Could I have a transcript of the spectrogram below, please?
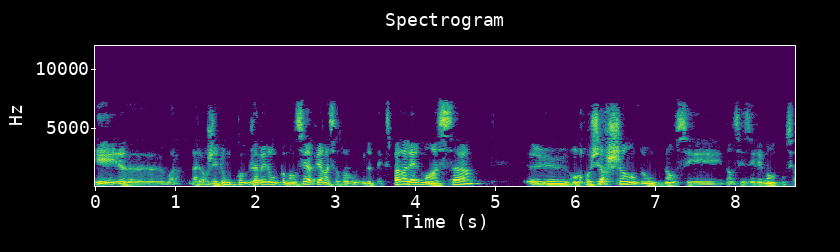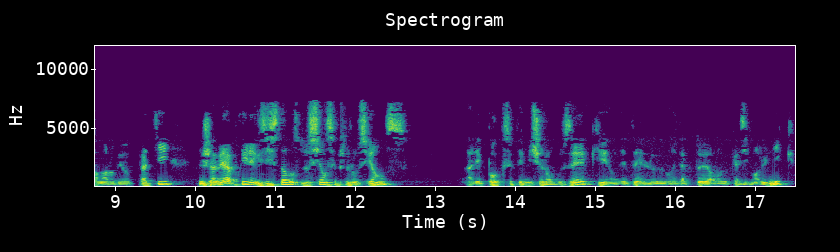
Et euh, voilà. Alors j'ai donc j'avais donc commencé à faire un certain nombre de textes. Parallèlement à ça, euh, en recherchant donc dans ces dans ces éléments concernant l'homéopathie, j'avais appris l'existence de sciences et pseudosciences. À l'époque, c'était Michel Orbouzet qui en était le rédacteur quasiment unique.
